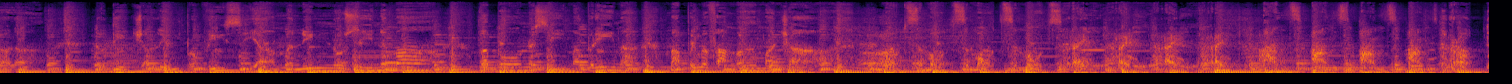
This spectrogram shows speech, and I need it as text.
ciala Codice all'improvviso chiama Ninno Cinema. Va buona sì ma prima, ma prima fammi mangiare. Mozza, mozza, mozza, mozzarella, rel, rel, rel rel, Anz, anz, anz, anz, rotta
